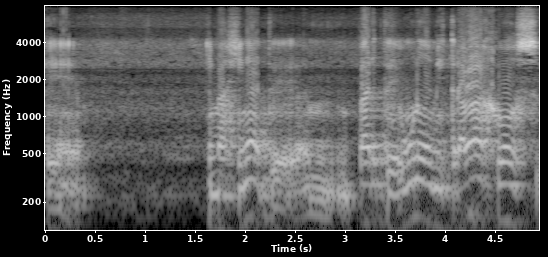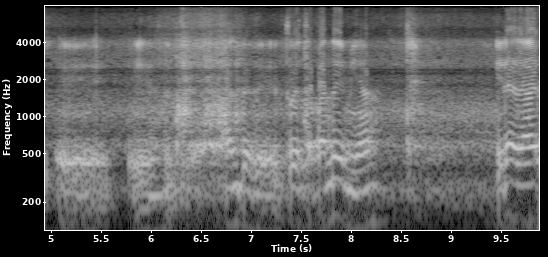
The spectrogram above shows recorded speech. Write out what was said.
Eh, Imagínate, parte, uno de mis trabajos antes de toda esta pandemia era dar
